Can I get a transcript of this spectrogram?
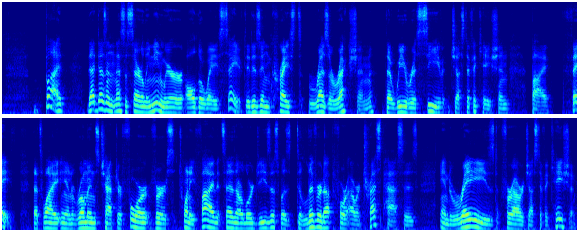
But that doesn't necessarily mean we're all the way saved. It is in Christ's resurrection that we receive justification by faith. That's why in Romans chapter 4, verse 25, it says, Our Lord Jesus was delivered up for our trespasses and raised for our justification.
